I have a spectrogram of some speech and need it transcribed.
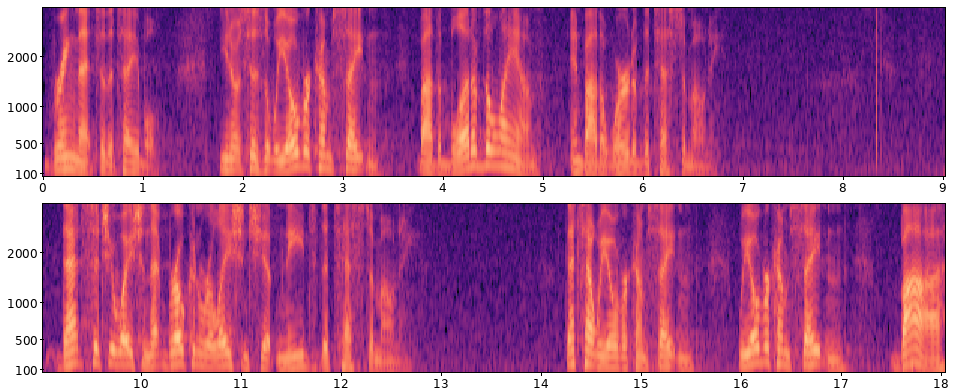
Bring that to the table. You know, it says that we overcome Satan by the blood of the Lamb and by the word of the testimony that situation, that broken relationship needs the testimony. That's how we overcome Satan. We overcome Satan by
